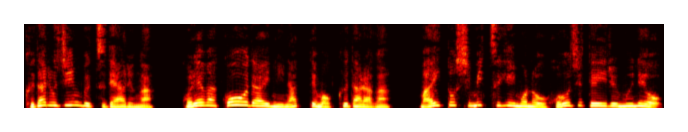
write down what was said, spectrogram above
下る人物であるが、これは広大になっても下らが、毎年貢ぎ物を報じている旨を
